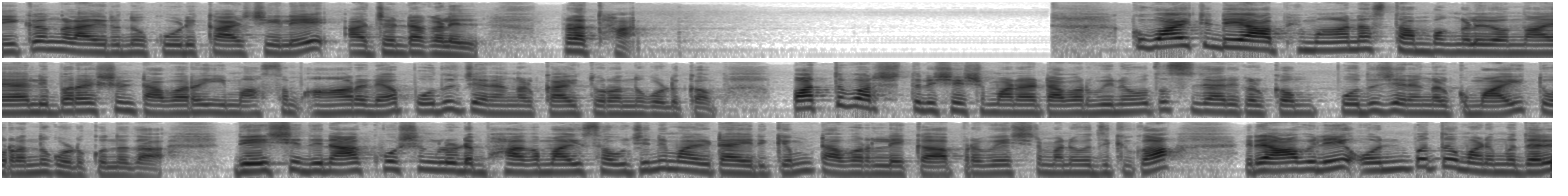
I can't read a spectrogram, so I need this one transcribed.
നീക്കങ്ങളായിരുന്നു കൂടിക്കാഴ്ചയിലെ അജണ്ടകളിൽ. പ്രധാനം കുവൈറ്റിന്റെ അഭിമാന സ്തംഭങ്ങളിലൊന്നായ ലിബറേഷൻ ടവർ ഈ മാസം ആറിന് പൊതുജനങ്ങൾക്കായി തുറന്നുകൊടുക്കും. പത്ത് വർഷത്തിനു ശേഷമാണ് ടവർ വിനോദസഞ്ചാരികൾക്കും പൊതുജനങ്ങൾക്കുമായി തുറന്നുകൊടുക്കുന്നത്. ദേശീയ ദിനാഘോഷങ്ങളുടെ ഭാഗമായി സൗജന്യമായിട്ടായിരിക്കും ടവറിലേക്ക് പ്രവേശനം അനുവദിക്കുക. രാവിലെ ഒൻപത് മണി മുതൽ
